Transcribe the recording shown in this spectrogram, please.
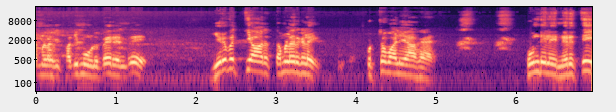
தமிழர்கள் பதிமூணு பேர் என்று இருபத்தி ஆறு தமிழர்களை குற்றவாளியாக கூண்டிலை நிறுத்தி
